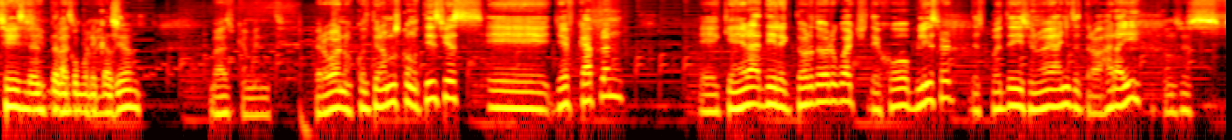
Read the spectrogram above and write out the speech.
Sí, sí, de, de la comunicación. Básicamente. Pero bueno, continuamos con noticias. Eh, Jeff Kaplan, eh, quien era director de Overwatch, dejó Blizzard después de 19 años de trabajar ahí. Entonces,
